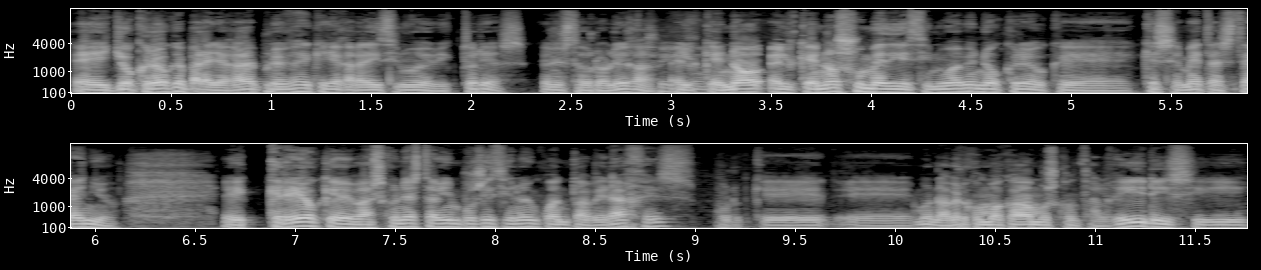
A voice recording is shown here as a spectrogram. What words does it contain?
Eh, yo creo que para llegar al playoff hay que llegar a 19 victorias en esta Euroliga. el, que no, el que no sume 19 no creo que, se meta este año. Eh, creo que Vasconia está bien posicionado en cuanto a verajes, porque, bueno, a ver cómo acabamos con Zalgiris y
